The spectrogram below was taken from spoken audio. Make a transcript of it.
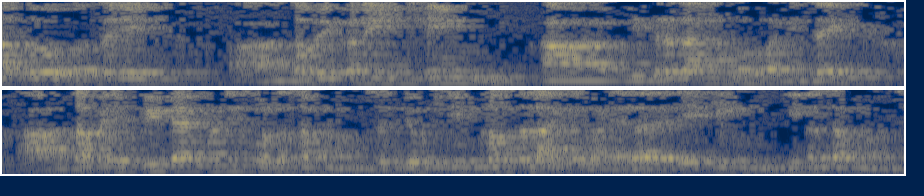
अर्को चाहिँ तपाईँ कुनै फिल्म भित्र जानुभयो भने चाहिँ तपाईँले फिडब्याक पनि छोड्न सक्नुहुन्छ त्यो फिल्म कस्तो लाग्यो भनेर रेटिङ दिन सक्नुहुन्छ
